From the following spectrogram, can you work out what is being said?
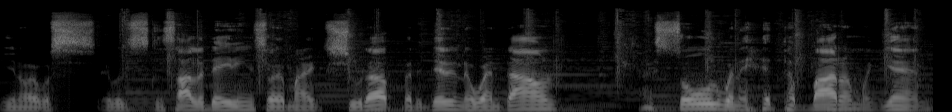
you know it was it was consolidating, so it might shoot up, but it didn't. It went down. I sold when it hit the bottom again.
